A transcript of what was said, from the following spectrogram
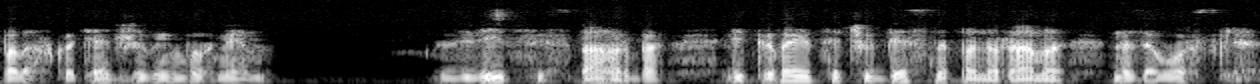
палахкотять живим вогнем. Звідси, з пагорба, відкривається чудесна панорама на Заворскля.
